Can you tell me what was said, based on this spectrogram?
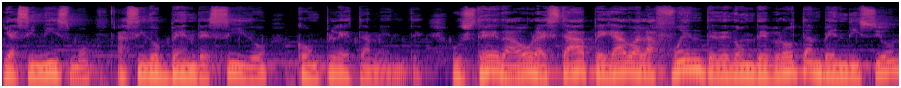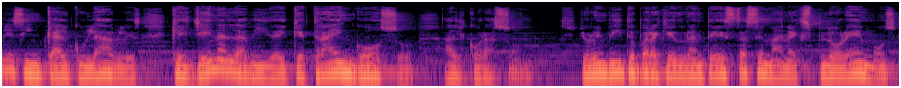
y asimismo ha sido bendecido completamente. Usted ahora está apegado a la fuente de donde brotan bendiciones incalculables que llenan la vida y que traen gozo al corazón. Yo lo invito para que durante esta semana exploremos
